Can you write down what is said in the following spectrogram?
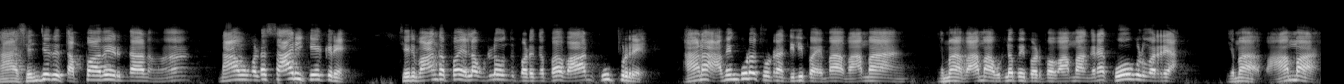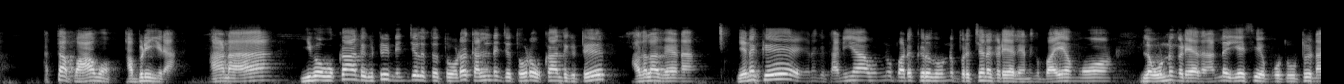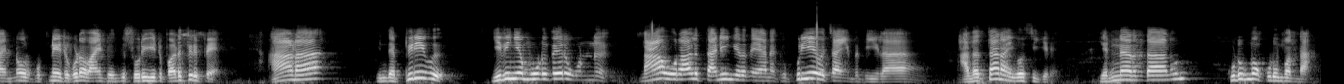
நான் செஞ்சது தப்பாகவே இருந்தாலும் நான் உங்கள்கிட்ட சாரி கேட்குறேன் சரி வாங்கப்பா எல்லாம் உள்ளே வந்து படுங்கப்பா வான்னு கூப்பிடுறேன். ஆனால் அவன் கூட சொல்கிறான் திலீப்பா ஏம்மா வாமா ஏமா வாமா உள்ளே போய் படுப்பா வாமாங்கிறேன் கோகுல் வர்றான் ஏம்மா வாமா அத்தா பாவம் அப்படிங்கிறான் ஆனால் இவன் உட்காந்துக்கிட்டு நெஞ்செழுத்தத்தோட கல் நெஞ்சத்தோட உட்காந்துக்கிட்டு அதெல்லாம் வேணாம். எனக்கு எனக்கு தனியாக ஒன்றும் படுக்கிறது ஒன்றும் பிரச்சனை கிடையாது. எனக்கு பயமோ இல்லை ஒன்றும் கிடையாது. நல்ல ஏசியை போட்டு விட்டு நான் இன்னொரு குட் நைட்டு கூட வாங்கிட்டு வந்து சுருகிட்டு படுத்திருப்பேன். ஆனால் இந்த பிரிவு இவங்க மூணு பேர் ஒன்று நான் ஒரு ஆள் தனிங்கிறத எனக்கு புரிய வச்சாங்க பார்த்தீங்களா அதைத்தான் நான் யோசிக்கிறேன். என்ன இருந்தாலும் குடும்பம் குடும்பம் தான்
